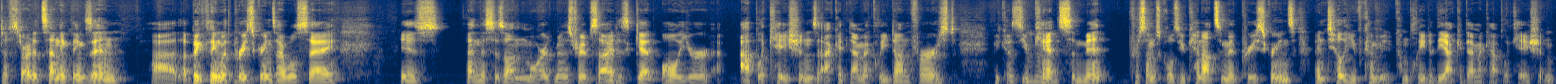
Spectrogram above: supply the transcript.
just started sending things in. Uh, a big thing with pre-screens, I will say, is and this is on the more administrative side, is get all your applications academically done first because you Mhm. can't submit for some schools you cannot submit pre-screens until you've com- completed the academic application.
